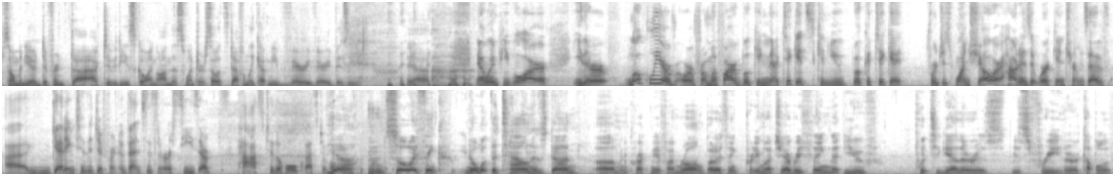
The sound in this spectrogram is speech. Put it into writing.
so many uh, different uh, activities going on this winter, so it's definitely kept me very, very busy. yeah. Now, when people are either locally or, or from afar booking their tickets, can you book a ticket for just one show, or how does it work in terms of uh, getting to the different events? Is there a season, a pass to the whole festival? Yeah, so I think you know what the town has done, um, and correct me if I'm wrong, but I think pretty much everything that you've put together is is free. There are a couple of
